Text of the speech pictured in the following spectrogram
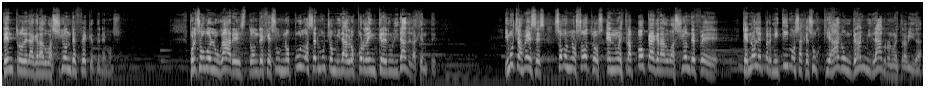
dentro de la graduación de fe que tenemos. Por eso hubo lugares donde Jesús no pudo hacer muchos milagros por la incredulidad de la gente. Y muchas veces somos nosotros en nuestra poca graduación de fe que no le permitimos a Jesús que haga un gran milagro en nuestra vida.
